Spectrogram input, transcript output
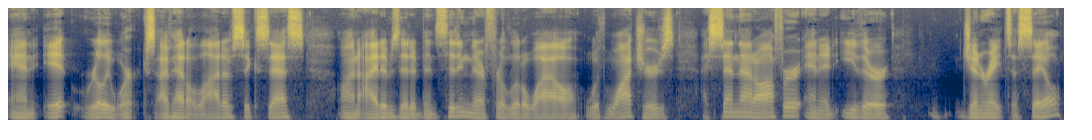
and it really works. I've had a lot of success on items that have been sitting there for a little while with watchers. I send that offer and it either generates a sale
